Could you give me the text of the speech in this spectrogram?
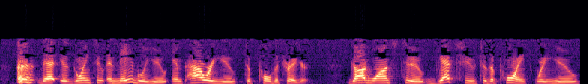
that is going to enable you, empower you to pull the trigger. God wants to get you to the point where you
